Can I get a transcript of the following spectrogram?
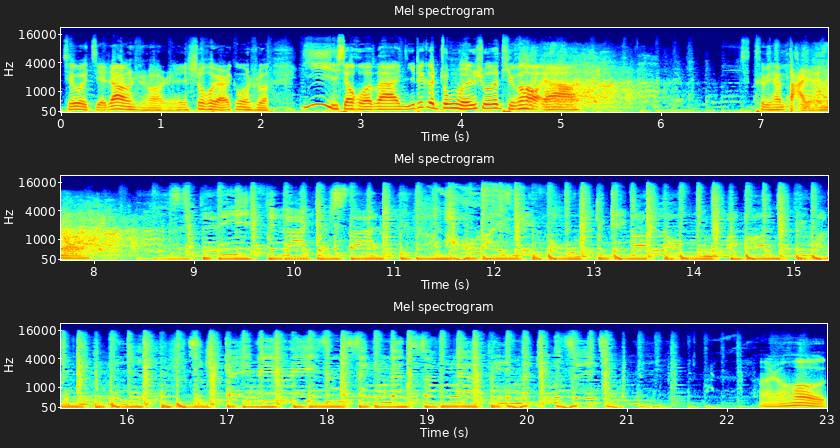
结果结账的时候，人售货员跟我说：“咦，小伙子，你这个中文说的挺好呀。”特别想打人呢。后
